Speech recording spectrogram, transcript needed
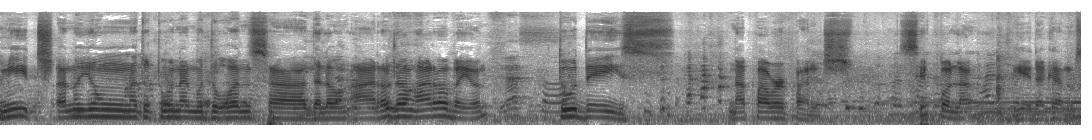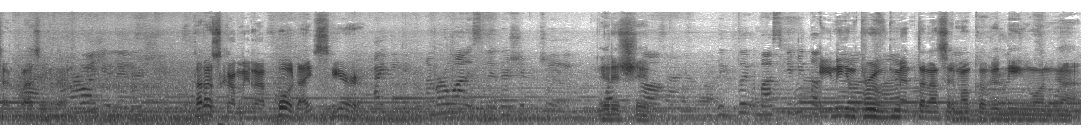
Mitch, ano yung natutunan mo doon sa dalawang araw? Dalawang araw ba yun? Two days na power punch. Simple lang. Sige, daghan. Saan klase ka? Tara sa camera po. Nice here. Number one is Oh, dito, baski mi Ini improvement na lang sa imong kagalingon nga.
